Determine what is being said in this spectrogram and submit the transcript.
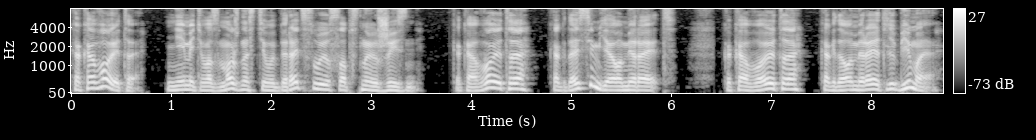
Каково это – не иметь возможности выбирать свою собственную жизнь? Каково это, когда семья умирает? Каково это, когда умирает любимая?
